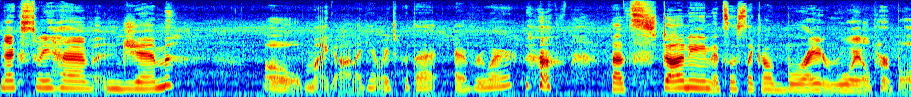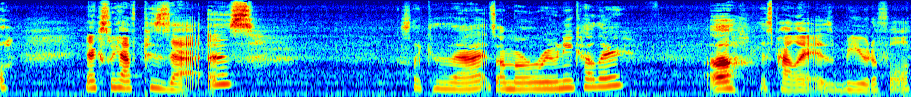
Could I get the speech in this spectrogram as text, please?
Next we have Gem. Oh my god, I can't wait to put that everywhere. That's stunning. It's just like a bright royal purple. Next we have Pizzazz. It's like that. It's a maroony color. Ugh, this palette is beautiful.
